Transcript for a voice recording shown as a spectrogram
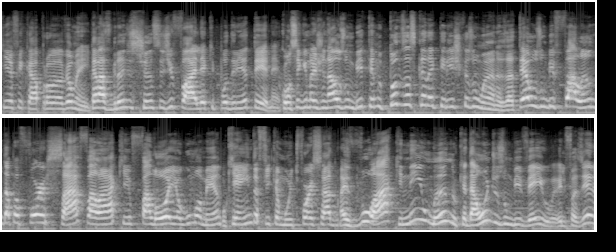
que ia ficar provavelmente. Pelas grandes chances de falha que poderia ter, né? Consigo imaginar o zumbi tendo todas as características humanas, até o zumbi falando dá pra forçar a falar que falou em algum momento, o que ainda fica muito forçado, mas voar que nem humano, que é da onde o zumbi veio ele fazer,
